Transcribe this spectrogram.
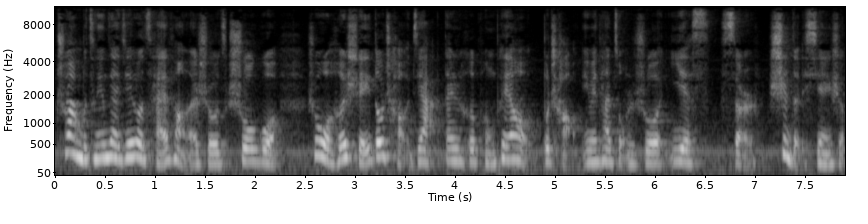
Trump 曾经在接受采访的时候说过，说我和谁都吵架，但是和蓬佩奥不吵，因为他总是说 Yes, sir，是的，先生。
